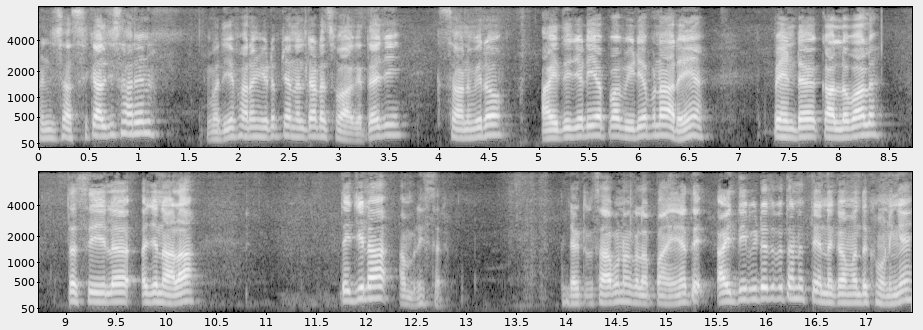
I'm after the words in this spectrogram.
ਹਾਂਜੀ, ਸਤਿ ਸ਼੍ਰੀ ਅਕਾਲ ਜੀ ਸਾਰਿਆਂ ਨੂੰ। ਵਧੀਆ ਫਾਰਮ YouTube ਚੈਨਲ ਤੁਹਾਡਾ ਸਵਾਗਤ ਹੈ ਜੀ। ਕਿਸਾਨ ਵੀਰੋ, ਅੱਜ ਦੀ ਜਿਹੜੀ ਆਪਾਂ ਵੀਡੀਓ ਬਣਾ ਰਹੇ ਆ ਪਿੰਡ ਕਾਲੋਵਾਲ, ਤਹਿਸੀਲ ਅਜਨਾਲਾ ਤੇ ਜ਼ਿਲ੍ਹਾ ਅੰਮ੍ਰਿਤਸਰ। ਡਾਕਟਰ ਸਾਹਿਬ ਉਹਨਾਂ ਕੋਲ ਆਪਾਂ ਆਏ ਆ ਤੇ ਅੱਜ ਦੀ ਵੀਡੀਓ ਤੇ ਤੁਹਾਨੂੰ ਤਿੰਨ ਗਾਵਾਂ ਦਿਖਾਉਣੀਆਂ,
